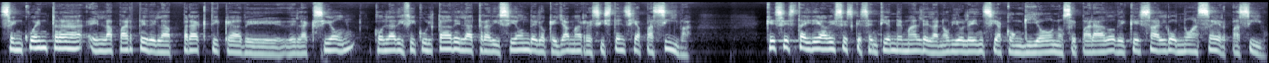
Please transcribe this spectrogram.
se encuentra en la parte de la práctica de, la acción con la dificultad de la tradición de lo que llama resistencia pasiva, que es esta idea a veces que se entiende mal de la no violencia con guion o separado, de que es algo no hacer pasivo.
